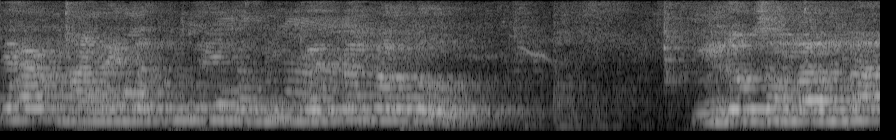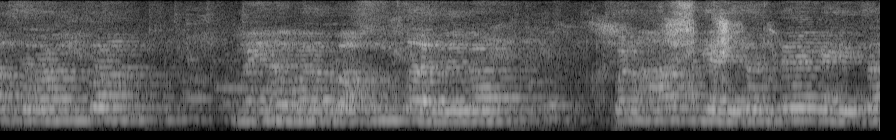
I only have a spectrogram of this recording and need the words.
त्या मांडायचा तुमच्या इथं मी प्रयत्न करतो. निरोप समारंभ हा सरांचा महिनाभरापासून चाललेला पण आज घ्यायचा त्या घ्यायचा.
